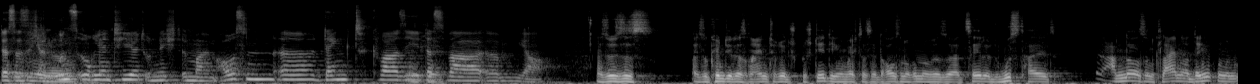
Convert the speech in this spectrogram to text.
dass er sich an Ja. uns orientiert und nicht immer im Außen äh, denkt quasi. Okay. Das war, ähm, ja. Also ist es, also könnt ihr das rein theoretisch bestätigen, weil ich das ja draußen noch immer wieder so erzähle. Du musst halt anders und kleiner denken und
